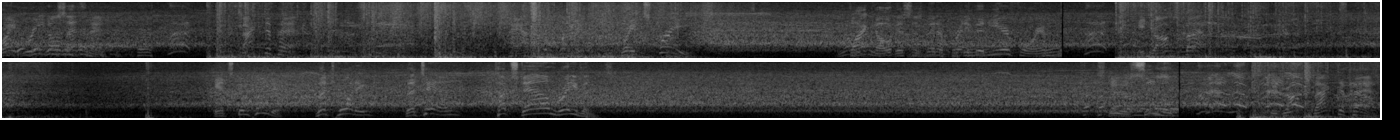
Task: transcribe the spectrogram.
right read on that pass. Back to pass. Breaks free. Flacco, this has been a pretty good year for him. He drops back. It's completed. The 20, the 10, touchdown Ravens. He was single. He drops back to pass.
